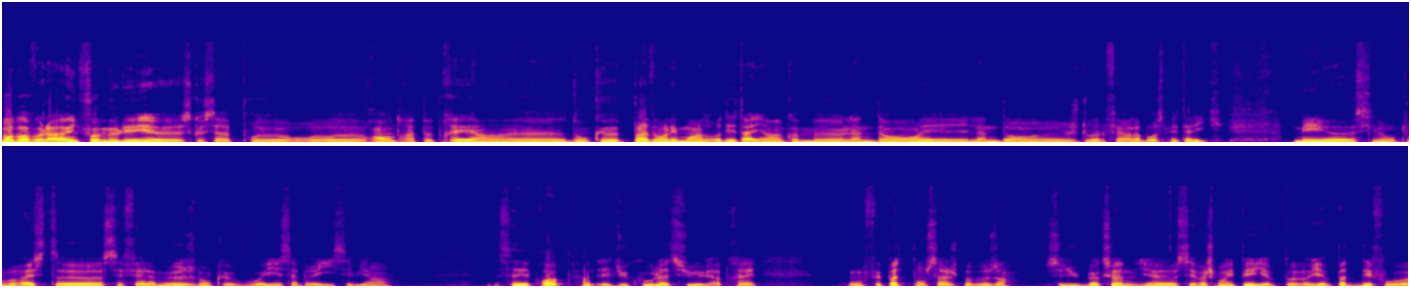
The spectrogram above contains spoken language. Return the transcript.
Bon bah voilà, une fois meulé, ce que ça peut rendre à peu près, hein, donc pas dans les moindres détails, hein, comme là-dedans et là-dedans, je dois le faire à la brosse métallique. Mais euh, sinon, tout le reste, euh, c'est fait à la meuse. Donc, euh, vous voyez, ça brille, c'est bien. C'est propre. Et du coup, là-dessus, après, on fait pas de ponçage, pas besoin. C'est du Blackson, c'est vachement épais, il n'y a, pas, a pas de défaut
